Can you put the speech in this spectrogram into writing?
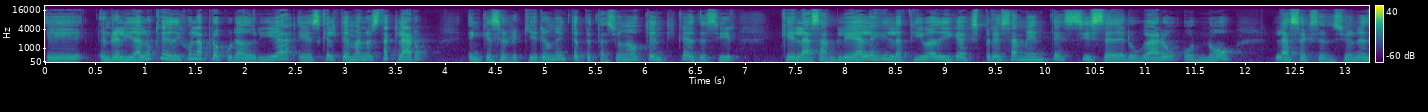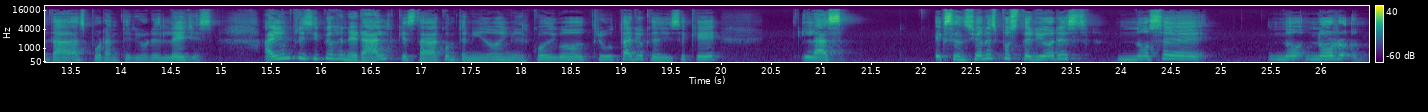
Eh, en realidad lo que dijo la Procuraduría es que el tema no está claro, en que se requiere una interpretación auténtica, es decir, que la Asamblea Legislativa diga expresamente si se derogaron o no las exenciones dadas por anteriores leyes. Hay un principio general que está contenido en el Código Tributario que dice que las exenciones posteriores no se no, no,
